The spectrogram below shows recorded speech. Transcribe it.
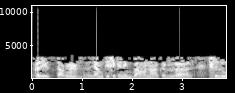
කළ යුත්තක්. යම් කිසි කෙනෙක් භාවනා කරලා සුළු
